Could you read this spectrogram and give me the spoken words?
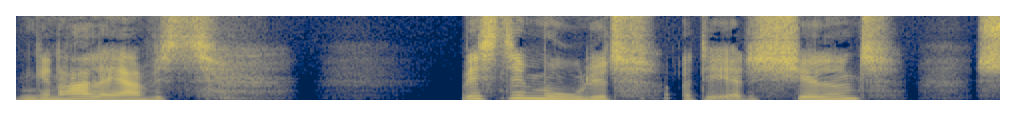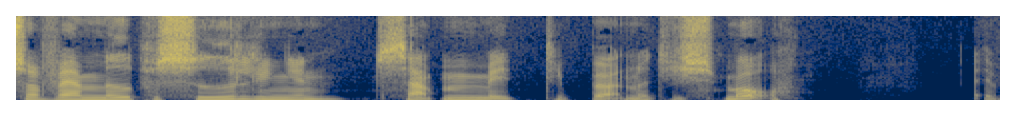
den generelle er, hvis, hvis det er muligt, og det er det sjældent, så vær med på sidelinjen sammen med de børn, når de er små. Øh,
